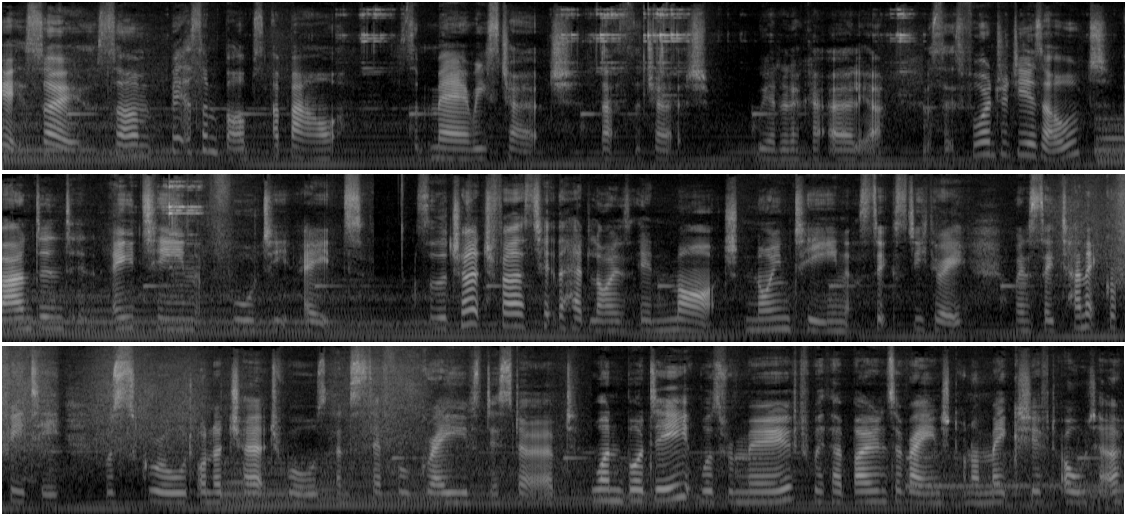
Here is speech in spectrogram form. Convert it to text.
Okay, so some bits and bobs about St Mary's Church. That's the church we had a look at earlier. So it's 400 years old, abandoned in 1848. So the church first hit the headlines in March 1963 when satanic graffiti was scrawled on the church walls and several graves disturbed. One body was removed with her bones arranged on a makeshift altar,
